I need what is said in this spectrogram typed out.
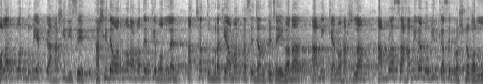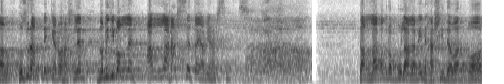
বলার পর নবী একটা হাসি দিছে। হাসি দেওয়ার পর আমাদেরকে বললেন আচ্ছা তোমরা কি আমার কাছে জানতে চাইবা না? আমি কেন হাসলাম? আমরা সাহাবিরা নবীর কাছে প্রশ্ন করলাম, হুজুর, আপনি কেন হাসলেন? নবীজি বললেন, আল্লাহ হাসছে, তাই আমি হাসছি। তো আল্লাহ রব্বুল আলামিন হাসি দেওয়ার পর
